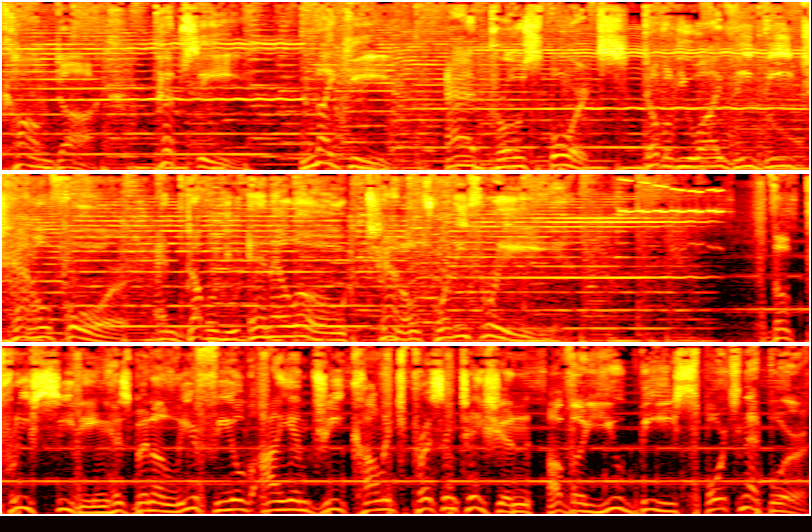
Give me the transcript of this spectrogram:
ComDoc, Pepsi, Nike, AdPro Sports, WIVB Channel 4, and WNLO Channel 23. The preceding has been a Learfield IMG College presentation of the UB Sports Network.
